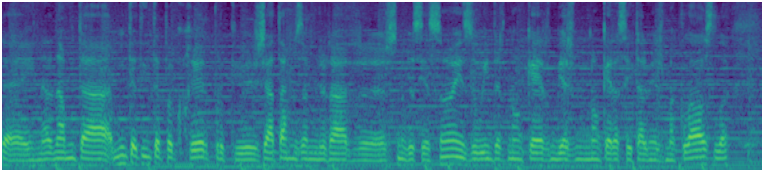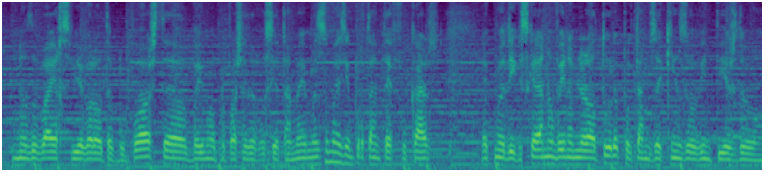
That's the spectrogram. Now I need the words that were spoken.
é, ainda dá muita, muita tinta para correr porque já estamos a melhorar as negociações, o Inter não quer mesmo, não quer aceitar mesmo a cláusula. No Dubai recebi agora outra proposta, veio uma proposta da Rússia também, mas o mais importante é focar, é como eu digo, se calhar não vem na melhor altura porque estamos a 15 ou 20 dias do,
